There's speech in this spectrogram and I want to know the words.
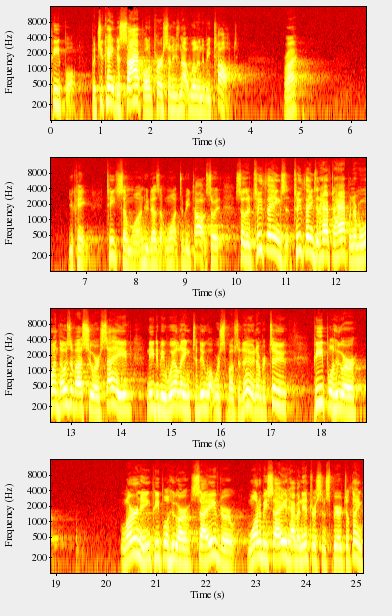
people, but you can't disciple a person who's not willing to be taught, right? You can't teach someone who doesn't want to be taught. So, it, so there are two things, two things that have to happen. Number one, those of us who are saved need to be willing to do what we're supposed to do. Number two, people who are learning, people who are saved or want to be saved have an interest in spiritual things.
